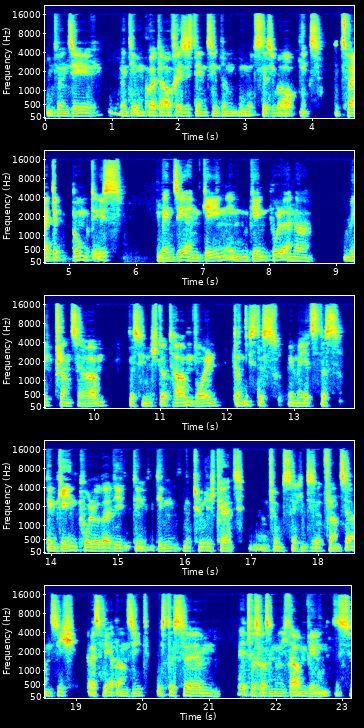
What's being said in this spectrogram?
Und wenn sie, wenn die Unkräuter auch resistent sind, dann nutzt das überhaupt nichts. Der zweite Punkt ist, wenn Sie ein Gen im Genpool einer Wildpflanze haben, das Sie nicht dort haben wollen, dann ist das, wenn man jetzt das, den Genpool oder die, die, die Natürlichkeit, in Anführungszeichen, dieser Pflanze an sich als Wert ansieht, ist das ähm, etwas, was man nicht haben will. Das,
